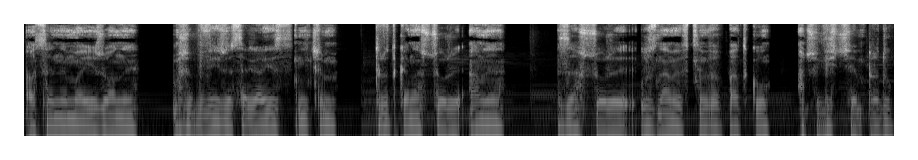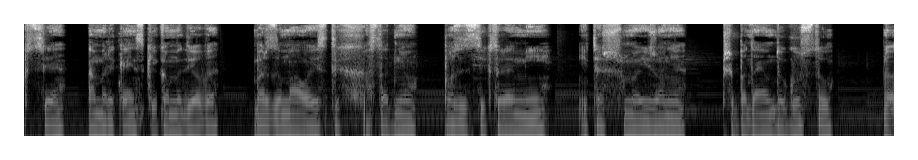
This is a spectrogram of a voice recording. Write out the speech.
oceny mojej żony, muszę powiedzieć, że serial jest niczym trudka na szczury, ale za szczury uznamy w tym wypadku oczywiście produkcje amerykańskie, komediowe. Bardzo mało jest tych ostatnio pozycji, które mi i też mojej żonie przypadają do gustu. No,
